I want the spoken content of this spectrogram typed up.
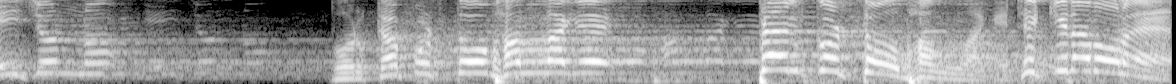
এই জন্য বোরকা পড়তেও ভালো লাগে, প্রেম করতেও ভালো লাগে। ঠিক কিনা বলেন?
